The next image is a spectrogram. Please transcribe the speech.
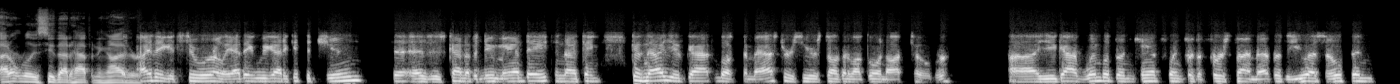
I don't really see that happening either. I think it's too early. I think we got to get to June as is kind of the new mandate. And I think because now you've got look, the Masters here is talking about going to October. Uh, you got Wimbledon canceling for the first time ever. The U.S. Open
